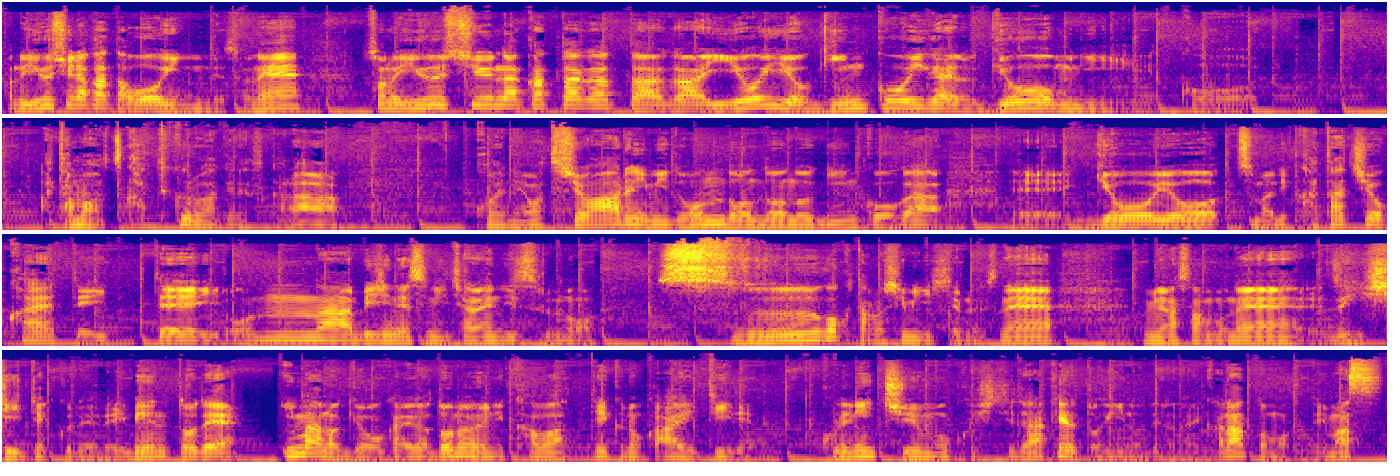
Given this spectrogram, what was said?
あの優秀な方多いんですよね。その優秀な方々がいよいよ銀行以外の業務にこう頭を使ってくるわけですから、これね、私はある意味どんどんどんどん銀行が、えー業用、つまり形を変えていって、いろんなビジネスにチャレンジするのをすごく楽しみにしてるんですね。皆さんもね、ぜひ CTEC で、ね、イベントで今の業界がどのように変わっていくのか IT で、これに注目していただけるといいのではないかなと思っています。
